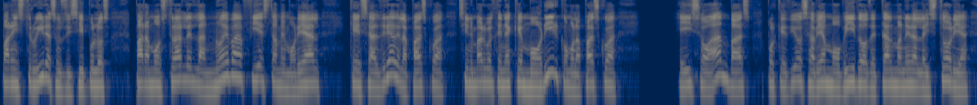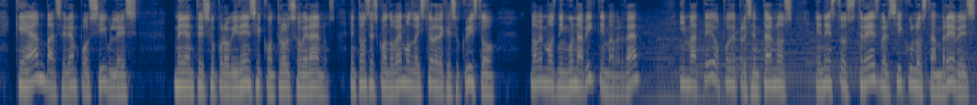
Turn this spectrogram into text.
para instruir a sus discípulos, para mostrarles la nueva fiesta memorial que saldría de la Pascua, sin embargo él tenía que morir como la Pascua e hizo ambas porque Dios había movido de tal manera la historia que ambas serían posibles mediante su providencia y control soberanos. Entonces cuando vemos la historia de Jesucristo, no vemos ninguna víctima, ¿verdad? Y Mateo puede presentarnos en estos tres versículos tan breves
